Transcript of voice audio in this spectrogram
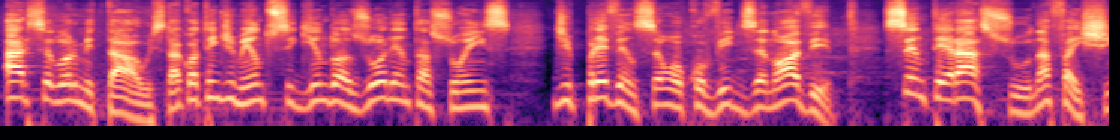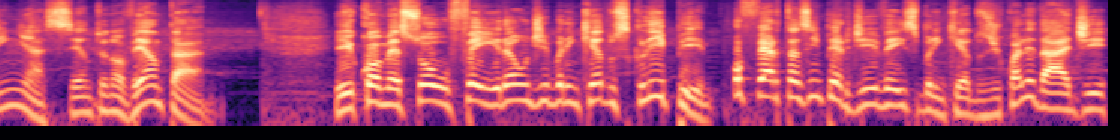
ArcelorMittal. Está com atendimento seguindo as orientações de prevenção ao Covid-19. Centeraço na faixinha 190. E começou o feirão de brinquedos Clipe. Ofertas imperdíveis, brinquedos de qualidade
